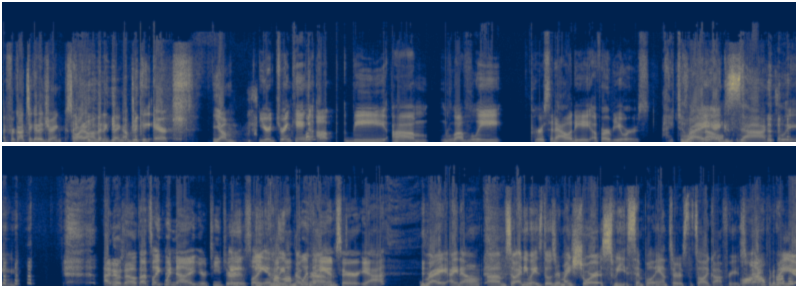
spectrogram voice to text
I forgot to get a drink, so I don't have anything. I'm drinking air. Yum. You're drinking up the um lovely personality of our viewers. I don't right, know. exactly. I don't know. That's like when uh, your teacher Eat- is like, come up no with an answer. Yeah. right, I know. Um, so, anyways, those are my short, sweet, simple answers. That's all I got for you today. I'll what about you?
